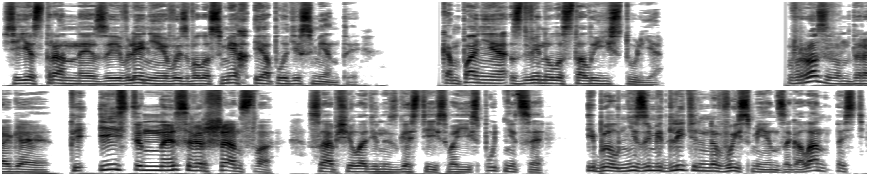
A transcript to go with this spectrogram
Сие странное заявление вызвало смех и аплодисменты. Компания сдвинула столы и стулья. «В розовом, дорогая, ты истинное совершенство!» — сообщил один из гостей своей спутнице и был незамедлительно высмеян за галантность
